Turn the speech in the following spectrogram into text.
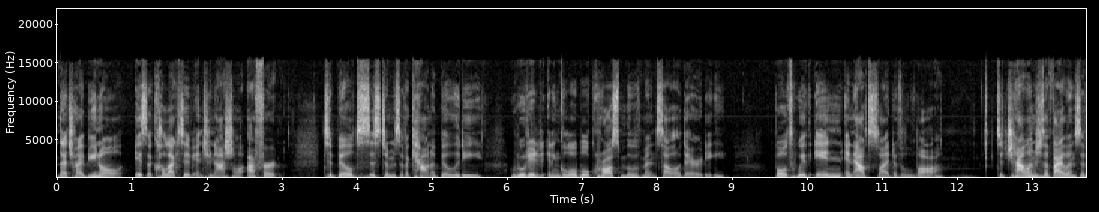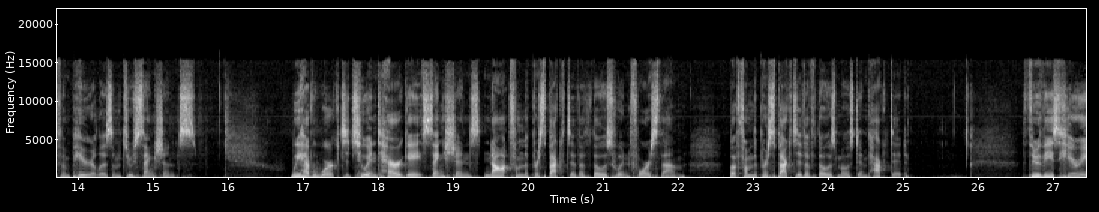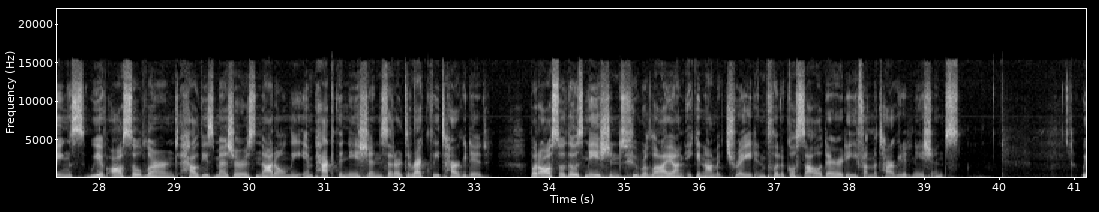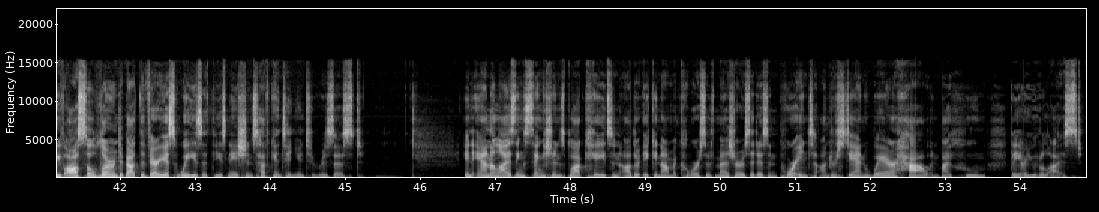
The tribunal is a collective international effort to build systems of accountability rooted in global cross movement solidarity, both within and outside of the law, to challenge the violence of imperialism through sanctions. We have worked to interrogate sanctions not from the perspective of those who enforce them, but from the perspective of those most impacted. Through these hearings, we have also learned how these measures not only impact the nations that are directly targeted, but also those nations who rely on economic trade and political solidarity from the targeted nations. We've also learned about the various ways that these nations have continued to resist. In analyzing sanctions, blockades, and other economic coercive measures, it is important to understand where, how, and by whom they are utilized.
